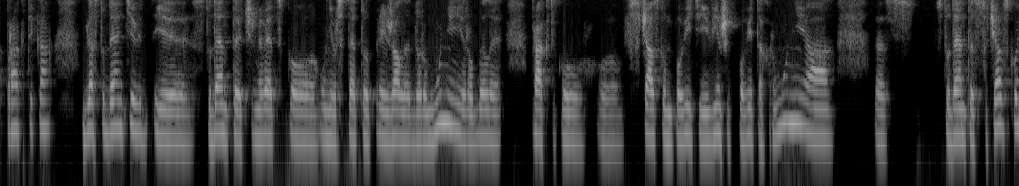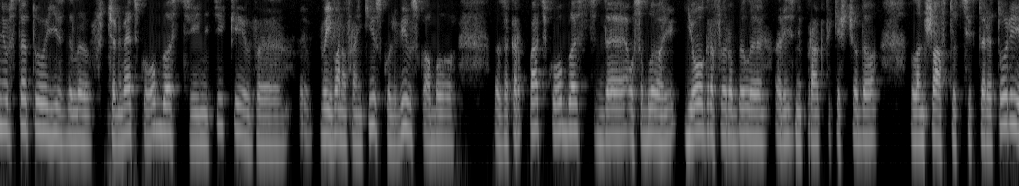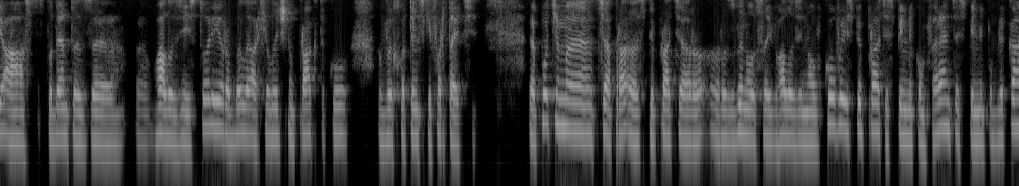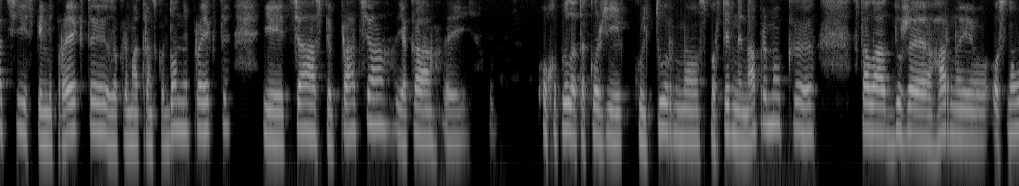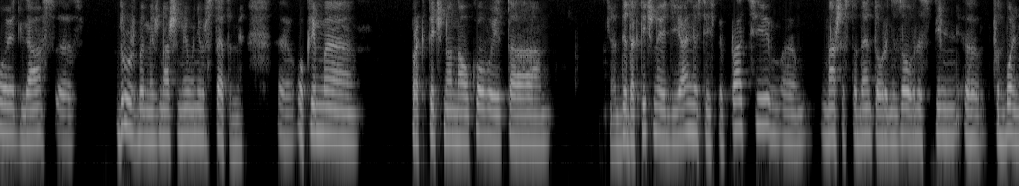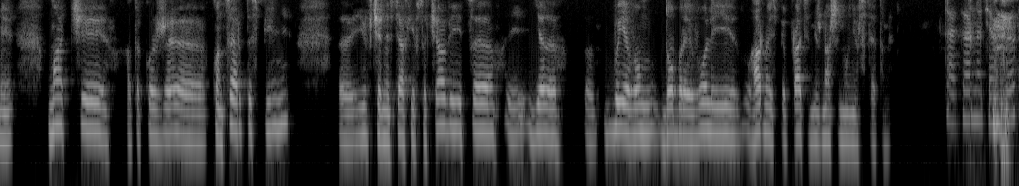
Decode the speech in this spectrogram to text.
практика для студентів. І студенти Чернівецького університету приїжджали до Румунії, робили практику в Сучавському повіті і в інших повітах Румунії. А е, студенти з Сучавського університету їздили в Чернівецьку область і не тільки в, в Івано-Франківську, Львівську або Закарпатську область, де особливо географи робили різні практики щодо ландшафту цих територій, а студенти з е, галузі історії робили археологічну практику в Хотинській фортеці. Е, Потім е, ця е, співпраця розвинулася і в галузі наукової співпраці, спільні конференції, спільні публікації, спільні проекти, зокрема транскордонні проекти. І ця співпраця, яка охопила також і культурно-спортивний напрямок, стала дуже гарною основою для дружби між нашими університетами. Окрім практично наукової та дидактичної діяльності і співпраці, е, наші студенти організовували спільні е, футбольні матчі, а також е, концерти спільні і в Чернівцях, і в Сочаві. І це є виявом доброї волі і гарної співпраці між нашими університетами. Так, гарно дякую.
